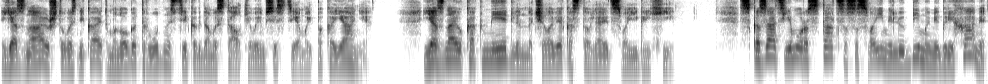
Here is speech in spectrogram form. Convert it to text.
Я знаю, что возникает много трудностей, когда мы сталкиваемся с темой покаяния. Я знаю, как медленно человек оставляет свои грехи. Сказать ему расстаться со своими любимыми грехами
